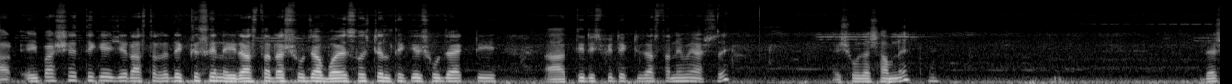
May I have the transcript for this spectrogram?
আর এই পাশে থেকে যে রাস্তাটা দেখতেছেন, এই রাস্তাটা সোজা বয়েজ হোস্টেল থেকে সোজা একটি তিরিশ ফিট একটি রাস্তা নেমে আসছে। এই সোজা সামনে। দেশ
